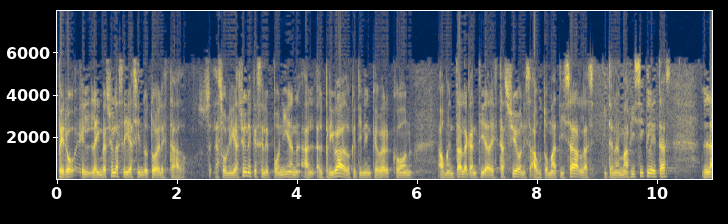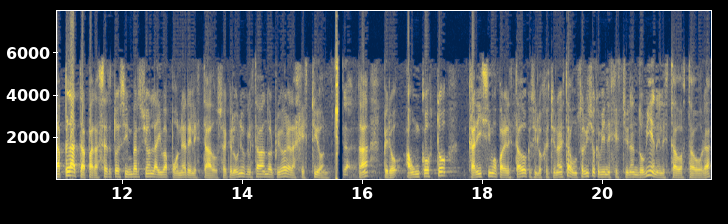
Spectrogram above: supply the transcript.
pero la inversión la seguía haciendo todo el Estado. Las obligaciones que se le ponían al, privado, que tienen que ver con aumentar la cantidad de estaciones, automatizarlas y tener más bicicletas, la plata para hacer toda esa inversión la iba a poner el Estado. O sea que lo único que le estaba dando al privado era la gestión, pero a un costo carísimo para el Estado que si lo gestiona el Estado. Un servicio que viene gestionando bien el Estado hasta ahora,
